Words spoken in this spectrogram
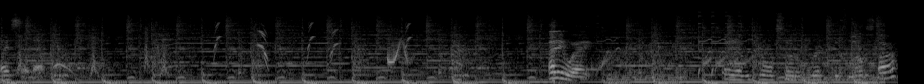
I said that. Anyway, also rip his mustache.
